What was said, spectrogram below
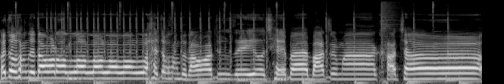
해적 상대 나와라, 라라라라. 해적 상대 나와주세요, 제발 마지막 가자.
